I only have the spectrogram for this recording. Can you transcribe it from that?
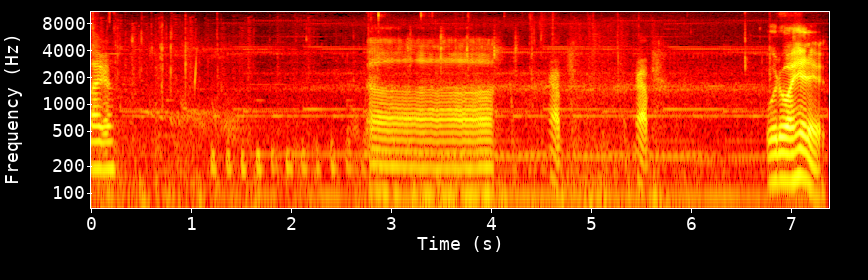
Lego? Uh, Crap. Crap. where do I hit it?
